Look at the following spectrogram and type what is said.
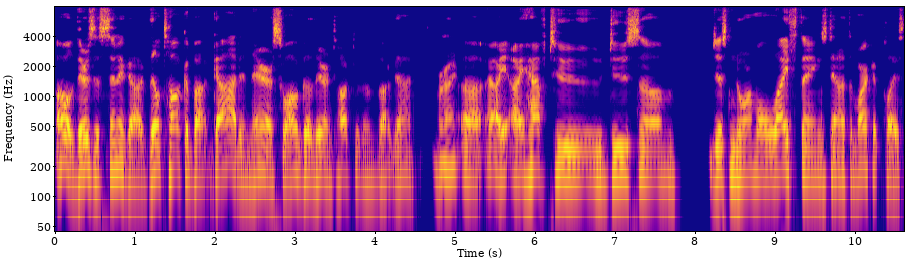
oh, there's a synagogue. They'll talk about God in there, so I'll go there and talk to them about God. Right. Uh, I, I have to do some just normal life things down at the marketplace.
